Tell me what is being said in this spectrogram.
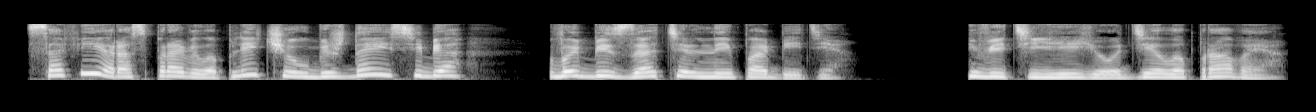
София расправила плечи, убеждая себя в обязательной победе. Ведь ее дело правое.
